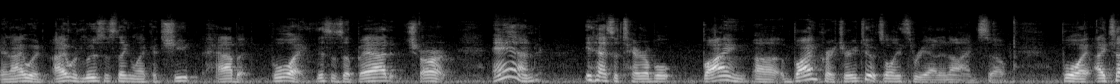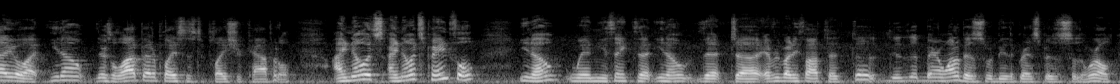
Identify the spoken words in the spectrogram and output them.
and I would I would lose this thing like a cheap habit. Boy, this is a bad chart, and it has a terrible buying uh, buying criteria too. It's only three out of nine. So, boy, I tell you what, you know, there's a lot better places to place your capital. I know it's I know it's painful, you know, when you think that you know that uh, everybody thought that the, the marijuana business would be the greatest business in the world.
